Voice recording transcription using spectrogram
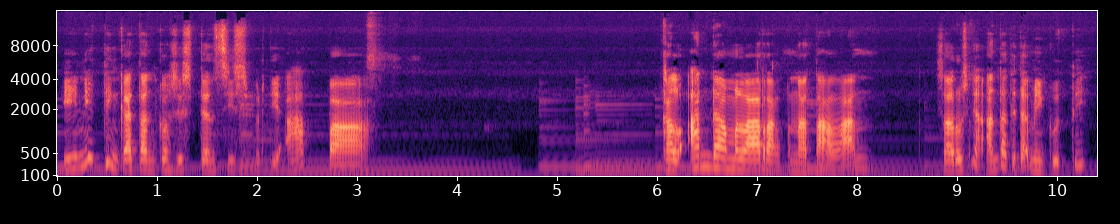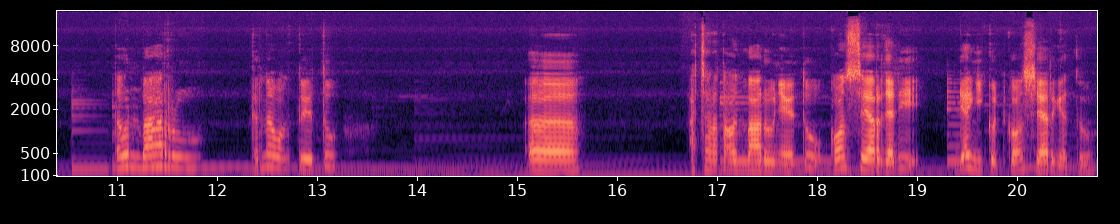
Ini tingkatan konsistensi seperti apa? Kalau Anda melarang penatalan, seharusnya Anda tidak mengikuti tahun baru. Karena waktu itu uh, acara tahun barunya itu konser, jadi dia ngikut konser gitu.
